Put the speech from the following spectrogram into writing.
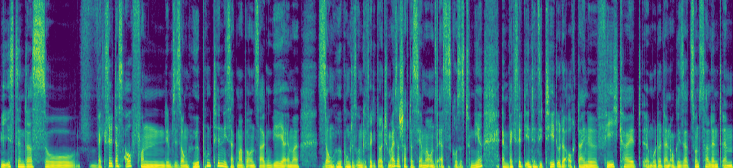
wie ist denn das so? Wechselt das auch von dem Saisonhöhepunkt hin? Ich sag mal, bei uns sagen wir ja immer, Saisonhöhepunkt ist ungefähr die deutsche Meisterschaft. Das ist ja immer unser erstes großes Turnier. Ähm, wechselt die Intensität oder auch deine Fähigkeit ähm, oder dein Organisationstalent, ähm,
